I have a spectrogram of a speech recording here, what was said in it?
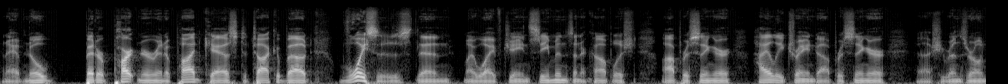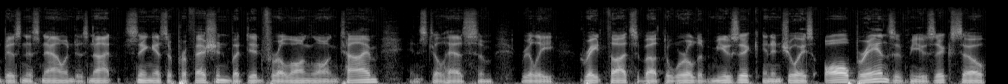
And I have no better partner in a podcast to talk about voices than my wife Jane Siemens, an accomplished opera singer, highly trained opera singer. Uh, she runs her own business now and does not sing as a profession, but did for a long, long time, and still has some really great thoughts about the world of music and enjoys all brands of music. So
